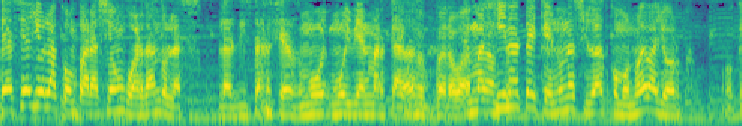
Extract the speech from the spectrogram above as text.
Te hacía yo la comparación guardando las, las distancias muy, muy bien marcadas. Sí, pero. Imagínate que en una ciudad como Nueva York, ¿ok?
